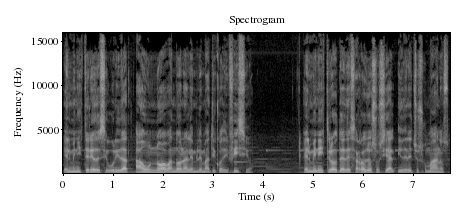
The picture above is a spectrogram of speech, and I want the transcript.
el Ministerio de Seguridad aún no abandona el emblemático edificio. El ministro de Desarrollo Social y Derechos Humanos,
